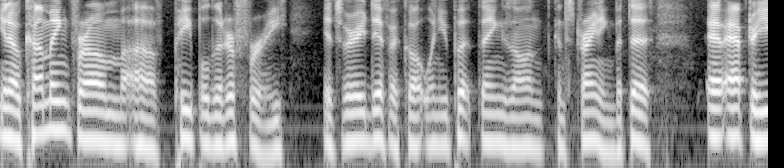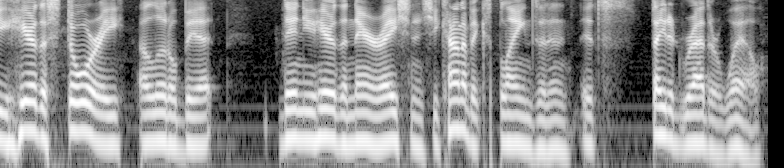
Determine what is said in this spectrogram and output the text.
you know, coming from uh, people that are free, it's very difficult when you put things on constraining. But the after you hear the story a little bit, then you hear the narration, and she kind of explains it, and it's stated rather well.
